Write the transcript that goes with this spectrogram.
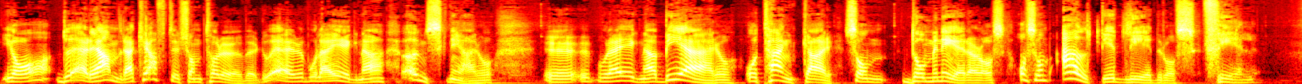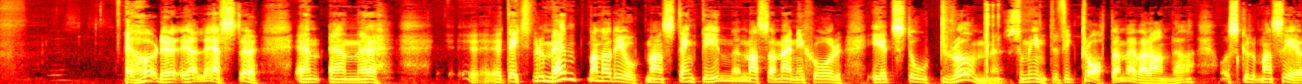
ja, då är det andra krafter som tar över. Då är det våra egna önskningar och eh, våra egna begär och, och tankar som dominerar oss och som alltid leder oss fel. Jag hörde, jag läste en, en eh, ett experiment man hade gjort. Man stängt in en massa människor i ett stort rum som inte fick prata med varandra. Och skulle man se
